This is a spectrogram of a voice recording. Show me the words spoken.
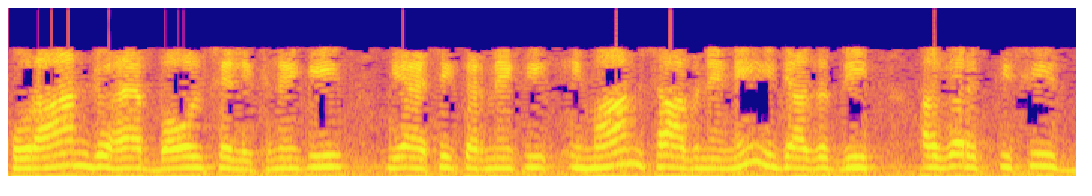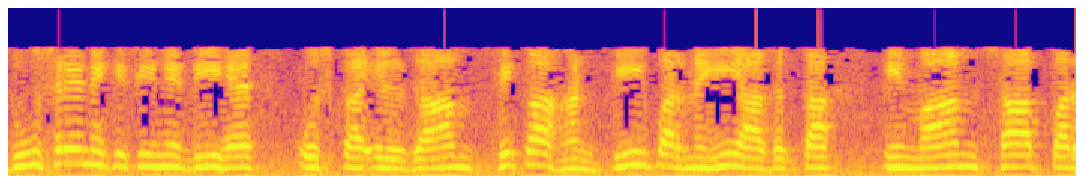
قرآن جو ہے بول سے لکھنے کی یا ایسی کرنے کی امام صاحب نے نہیں اجازت دی۔ اگر کسی دوسرے نے کسی نے دی ہے، اس کا الزام فقہ ہنفی پر نہیں آ سکتا۔ امام صاحب پر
